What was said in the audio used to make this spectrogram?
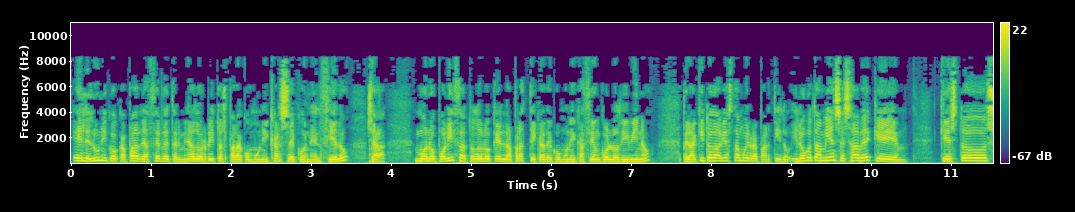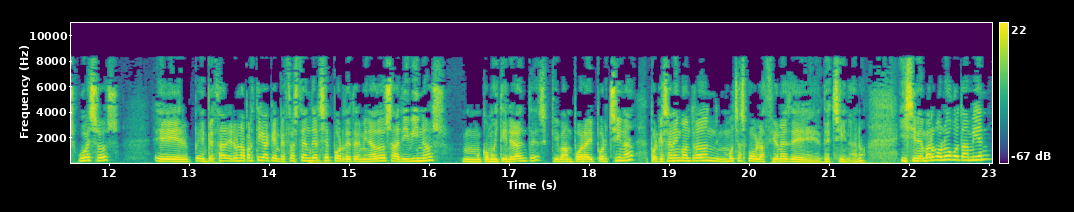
él el único capaz de hacer determinados ritos para comunicarse con el cielo. O sea, monopoliza todo lo que es la práctica de comunicación con lo divino, pero aquí todavía está muy repartido. Y luego también se sabe que, que estos huesos eh, empezar, era una práctica que empezó a extenderse por determinados adivinos mm, como itinerantes que iban por ahí por China, porque se han encontrado en muchas poblaciones de, de China. ¿no? Y sin embargo luego también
